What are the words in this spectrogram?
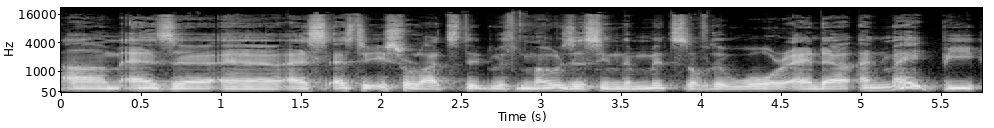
um, as uh, uh, as as the Israelites did with Moses in the midst of the war, and uh, and may it be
